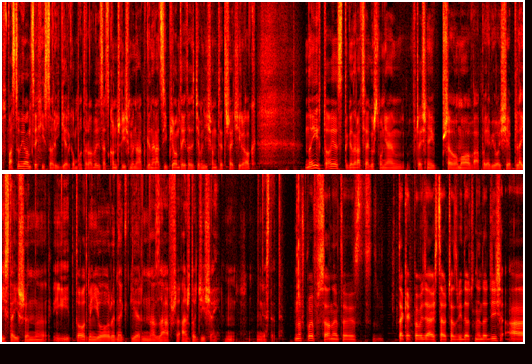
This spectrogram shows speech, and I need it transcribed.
fascynującej historii gier komputerowych. Zaskończyliśmy na generacji piątej, to jest 93 rok. No i to jest generacja, jak już wspomniałem wcześniej, przełomowa. Pojawiło się PlayStation i to odmieniło rynek gier na zawsze, aż do dzisiaj. Mm, Niestety. No wpływ Sony to jest, tak jak powiedziałeś, cały czas widoczny do dziś, a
